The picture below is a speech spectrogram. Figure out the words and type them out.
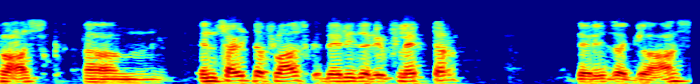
Flask inside the flask, there is a reflector, there is a glass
